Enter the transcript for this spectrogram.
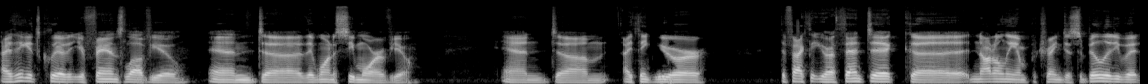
I think it's clear that your fans love you and uh, they want to see more of you. And um, I think you're the fact that you're authentic, uh, not only in portraying disability, but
